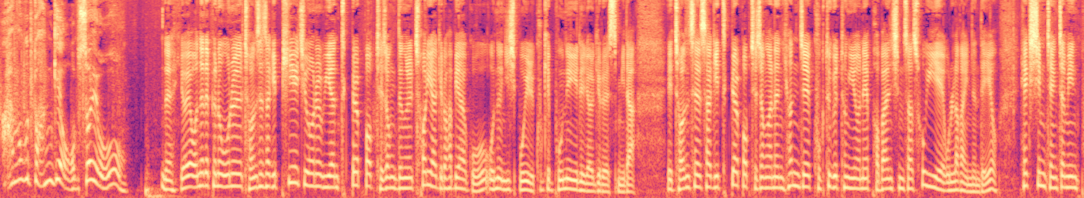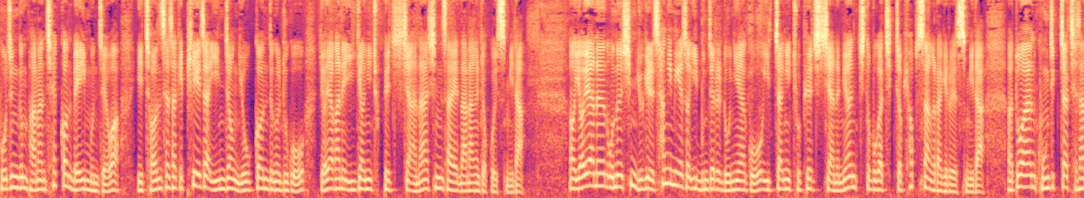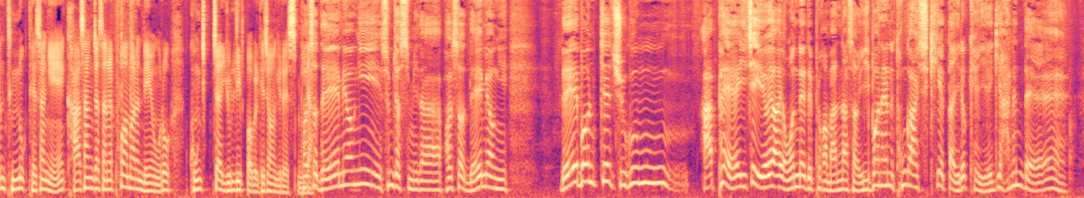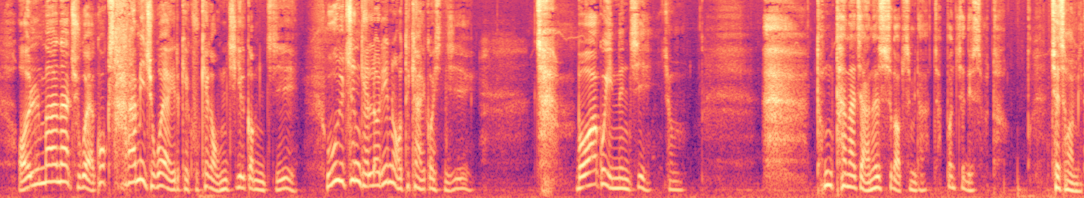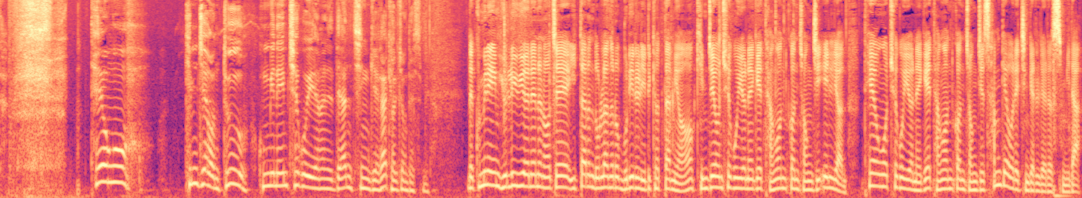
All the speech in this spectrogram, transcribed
아무것도 한 게 없어요. 네, 여야 원내대표는 오늘 전세 사기 피해 지원을 위한 특별법 제정 등을 처리하기로 합의하고 오는 25일 국회 본회의를 열기로 했습니다. 전세 사기 특별법 제정안은 현재 국토교통위원회 법안 심사 소위에 올라가 있는데요. 핵심 쟁점인 보증금 반환 채권 매입 문제와 이 전세 사기 피해자 인정 요건 등을 두고 여야 간의 이견이 좁혀지지 않아 심사에 난항을 겪고 있습니다. 어, 여야는 오는 16일 상임위에서 이 문제를 논의하고 입장이 좁혀지지 않으면 지도부가 직접 협상을 하기로 했습니다. 어, 또한 공직자 재산 등록 대상에 가상 자산을 포함하는 내용으로 공직자 윤리법을 개정하기로 했습니다. 벌써 4명이 숨졌습니다. 벌써 4명이 네 번째 죽음 앞에 이제 여야 원내대표가 만나서 이번에는 통과시키겠다 이렇게 얘기하는데 얼마나 죽어야 꼭 사람이 죽어야 이렇게 국회가 움직일 건지 우울증 갤러리는 어떻게 할 것인지 참 뭐하고 있는지 좀 통탄하지 않을 수가 없습니다. 첫 번째 뉴스부터 죄송합니다. 태영호, 김재원 두 국민의힘 최고위원에 대한 징계가 결정됐습니다. 네, 국민의힘 윤리위원회는 어제 잇따른 논란으로 무리를 일으켰다며 김재원 최고위원에게 당원권 정지 1년, 태영호 최고위원에게 당원권 정지 3개월의 징계를 내렸습니다.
